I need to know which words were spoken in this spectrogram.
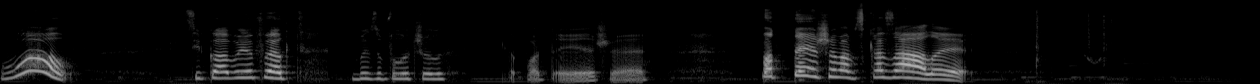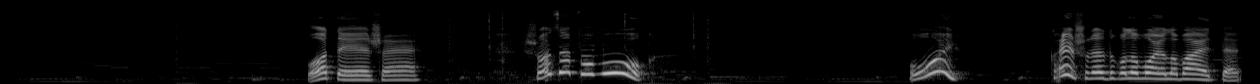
Вау! Цікавий ефект ми заполучили. Та потише. Потише вам сказали. Потише. Що за павук? Ой! Кришу над головою ламаєте.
